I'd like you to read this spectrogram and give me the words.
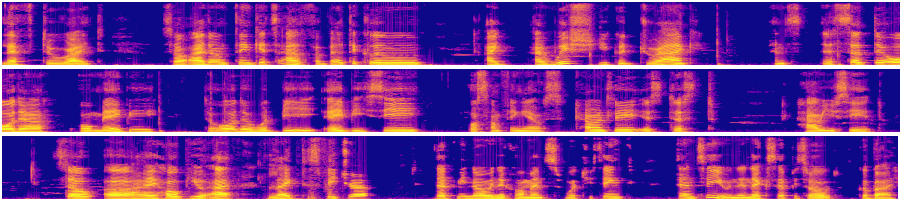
left to right. So I don't think it's alphabetical. I I wish you could drag and uh, set the order or maybe the order would be ABC or something else. Currently it's just how you see it. So uh, I hope you like this feature. Let me know in the comments what you think and see you in the next episode. Goodbye.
